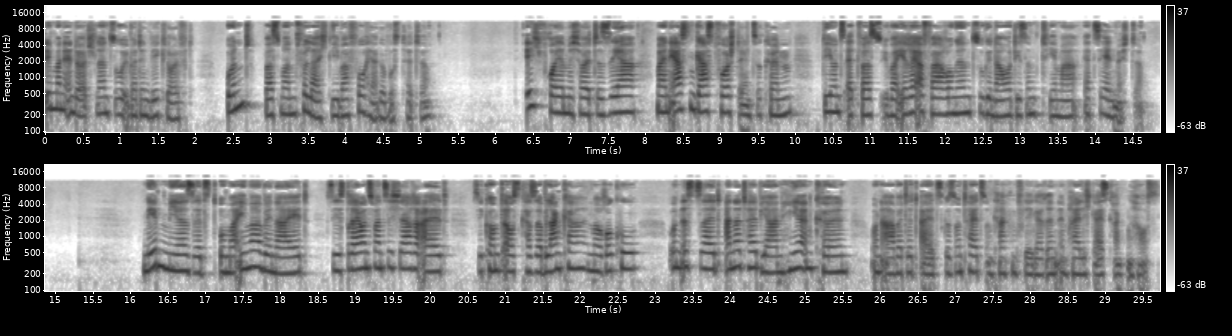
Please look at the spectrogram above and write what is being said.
denen man in Deutschland so über den Weg läuft und was man vielleicht lieber vorher gewusst hätte. Ich freue mich heute sehr, meinen ersten Gast vorstellen zu können, die uns etwas über ihre Erfahrungen zu genau diesem Thema erzählen möchte. Neben mir sitzt Umaima Benaid. Sie ist 23 Jahre alt. Sie kommt aus Casablanca in Marokko und ist seit anderthalb Jahren hier in Köln und arbeitet als Gesundheits- und Krankenpflegerin im Heiliggeist Krankenhaus.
